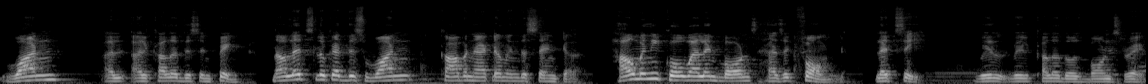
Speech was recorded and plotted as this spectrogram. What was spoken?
one, I'll, I'll color this in pink. Now let's look at this one carbon atom in the center. How many covalent bonds has it formed? Let's see. We'll, we'll color those bonds red.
